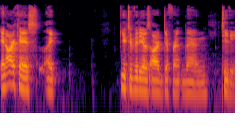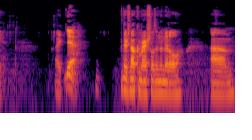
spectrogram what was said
in our case, like YouTube videos are different than TV. Like yeah. There's no commercials in the middle. Um,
